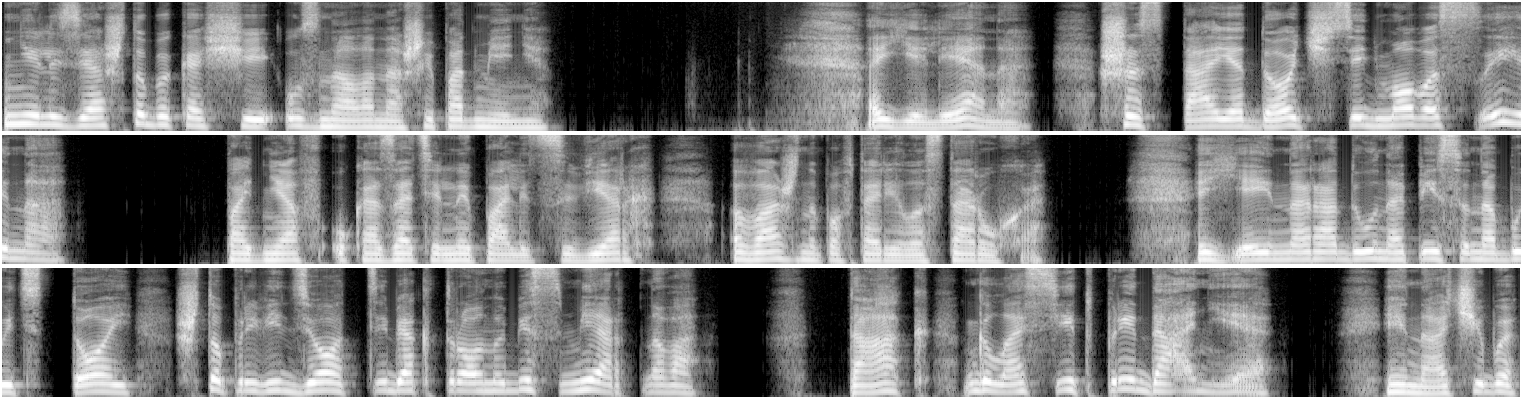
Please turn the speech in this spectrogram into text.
Нельзя, чтобы Кощей узнал о нашей подмене. «Елена, шестая дочь седьмого сына!» Подняв указательный палец вверх, важно повторила старуха. «Ей на роду написано быть той, что приведет тебя к трону бессмертного. Так гласит предание. Иначе бы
